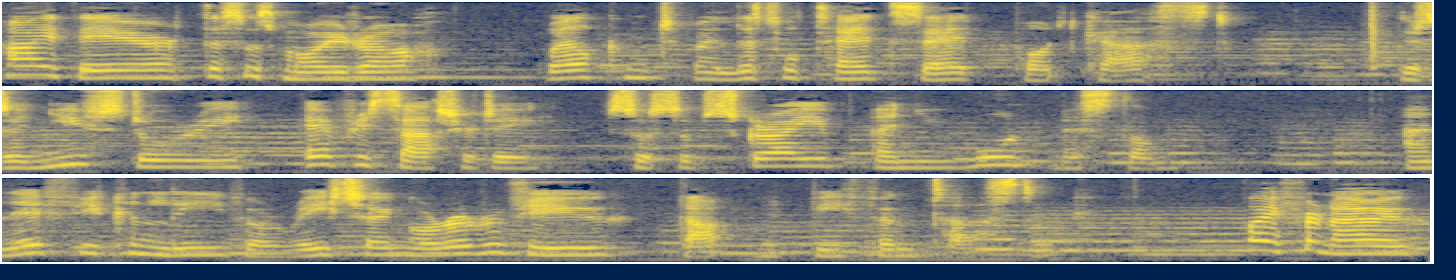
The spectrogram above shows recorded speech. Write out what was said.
Hi there, this is Moira. Welcome to my Little Ted Said podcast. There's a new story every Saturday, so subscribe and you won't miss them. And if you can leave a rating or a review, that would be fantastic. Bye for now.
